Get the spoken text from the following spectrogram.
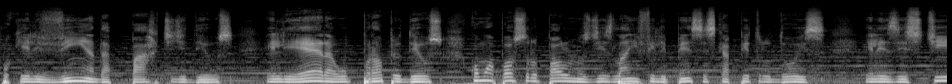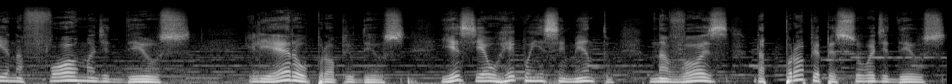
porque ele vinha da parte de Deus, ele era o próprio Deus. Como o apóstolo Paulo nos diz lá em Filipenses capítulo 2, ele existia na forma de Deus, ele era o próprio Deus. E esse é o reconhecimento na voz da própria pessoa de Deus.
